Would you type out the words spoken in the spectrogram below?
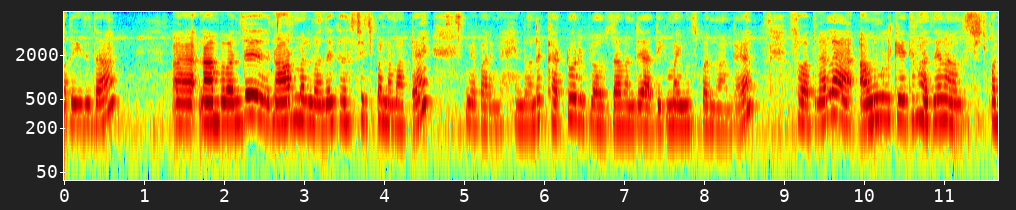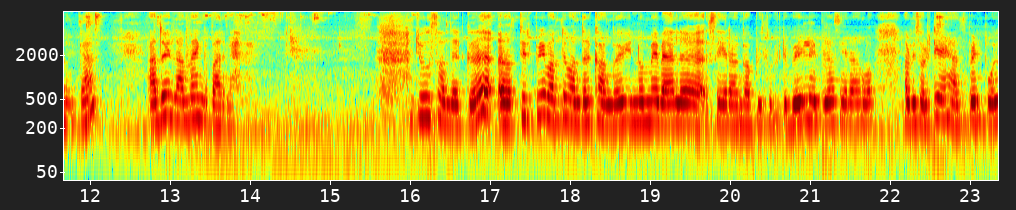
அது இதுதான். நாம் வந்து நார்மல் வந்து ஸ்டிச் பண்ண மாட்டேன். இங்கே பாருங்கள் இந்த வந்து கட்டோரி ப்ளவுஸ் தான் வந்து அதிகமாக யூஸ் பண்ணுவாங்க. ஸோ அதனால் அவங்களுக்கு ஏற்ற மாதிரி தான் நான் வந்து ஸ்டிச் பண்ணியிருக்கேன் அதுவும் இல்லாமல் இங்கே பாருங்கள் ஜூஸ் வந்திருக்கு. திருப்பி வந்து வந்திருக்காங்க. இன்னுமே வேலை செய்கிறாங்க அப்படின்னு சொல்லிட்டு வெளியில் எப்படி தான் செய்கிறாங்களோ அப்படின்னு சொல்லிட்டு என் ஹஸ்பண்ட் போய்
